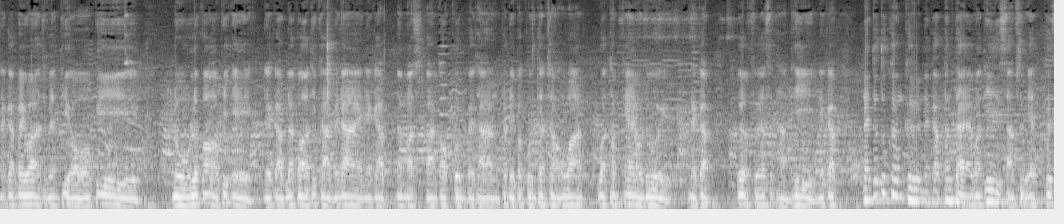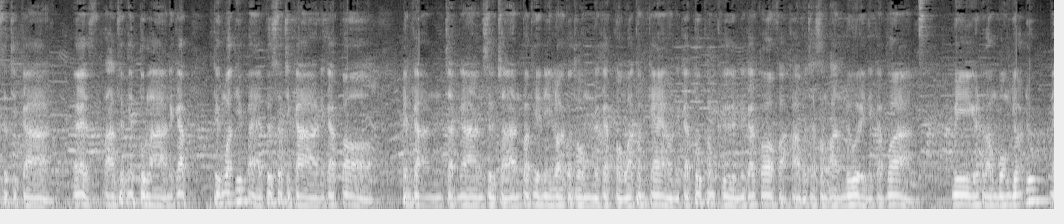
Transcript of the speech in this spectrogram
นะครับไม่ว่าจะเป็นพี่โอพี่หนูแล้วก็พี่เอกนะครับแล้วก็ที่ขาดไม่ได้นะครับนมัสการขอบคุณไปทางพระเดชพระคุณท่านเจ้าอาวาสวัดทับแก้วด้วยนะครับเอื้อเฟื้อสถานที่นะครับ ในทุกๆค่ำคืนนะครับตั้งแต่วันที่ 31 พฤศจิกาเอ่อ31 ตุลานะครับถึงวันที่ 8 พฤศจิกานะครับก็เป็นการจัดงานสืบสารประเพณีลอยกระทงนะครับของวัดถ้ำแก้วนะครับทุกค่ำคืนนะครับก็ฝากข่าวประชาสัมพันธ์ด้วยนะครับว่ามีรำวงย้อนยุคใน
